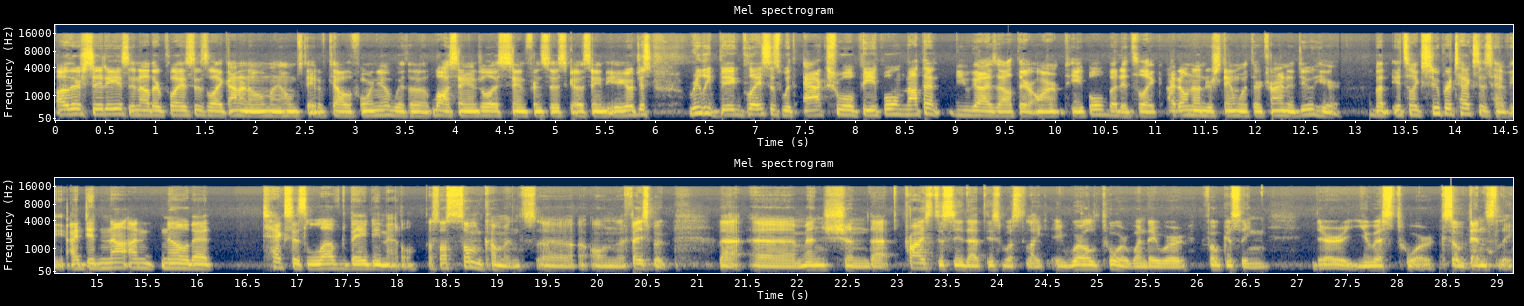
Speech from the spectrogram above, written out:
other cities in other places like I don't know my home state of California with uh, Los Angeles, San Francisco, San Diego, just really big places with actual people. Not that you guys out there aren't people, but it's like I don't understand what they're trying to do here. But it's like super Texas heavy. I did not know that Texas loved baby metal. I saw some comments uh, on Facebook that uh, mentioned that surprised to see that this was like a world tour when they were focusing their US tour so densely.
